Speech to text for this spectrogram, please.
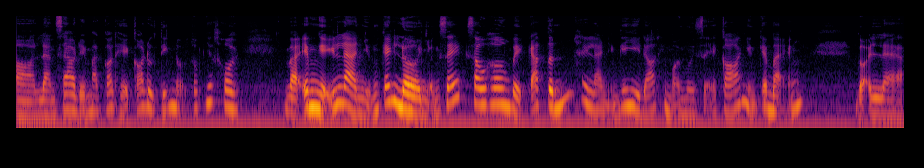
uh, làm sao để mà có thể có được tiến độ tốt nhất thôi và em nghĩ là những cái lời nhận xét sâu hơn về cá tính hay là những cái gì đó thì mọi người sẽ có những cái bản gọi là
